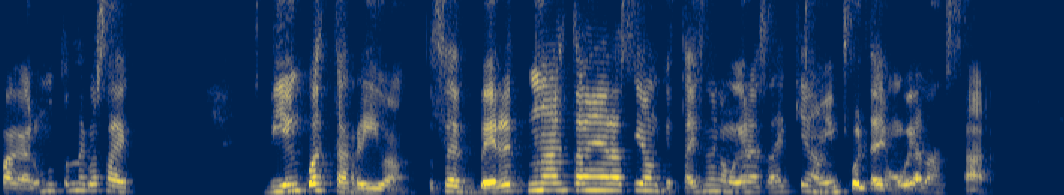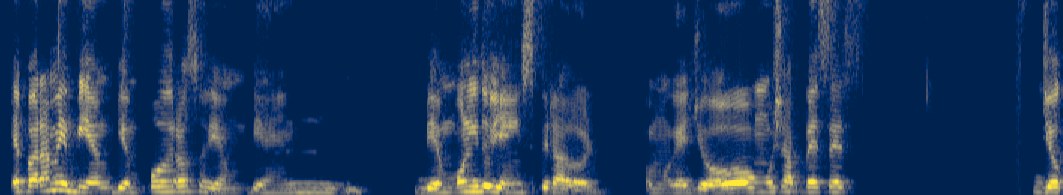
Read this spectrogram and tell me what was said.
pagar un montón de cosas bien cuesta arriba. Entonces, ver una de esta generación que está diciendo como que, ¿sabes qué? No me importa, yo me voy a lanzar. Es para mí bien, bien poderoso, bien, bien, bien bonito y bien inspirador. Como que yo muchas veces, yo,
